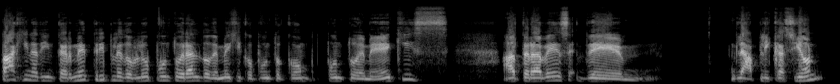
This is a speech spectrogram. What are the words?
página de internet www.heraldodemexico.com.mx, a través de la aplicación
